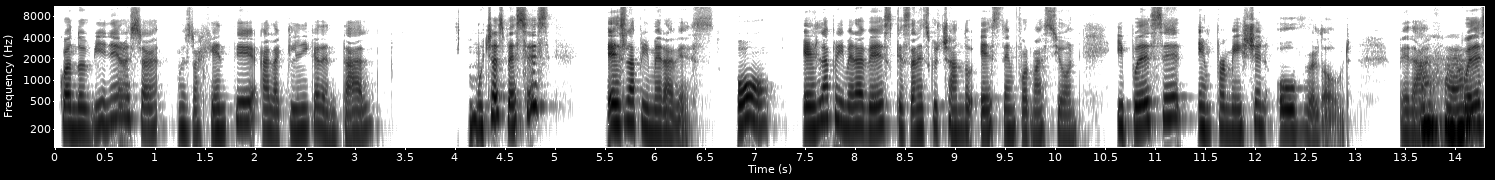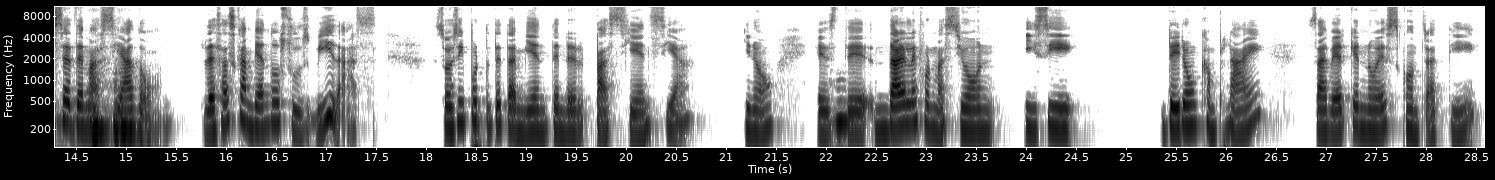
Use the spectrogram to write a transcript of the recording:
cuando viene nuestra, nuestra gente a la clínica dental, muchas veces es la primera vez o es la primera vez que están escuchando esta información y puede ser information overload, ¿verdad? Puede ser demasiado. Le estás cambiando sus vidas. So es importante también tener paciencia, you know, este, darle la información y si they don't comply, saber que no es contra ti,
